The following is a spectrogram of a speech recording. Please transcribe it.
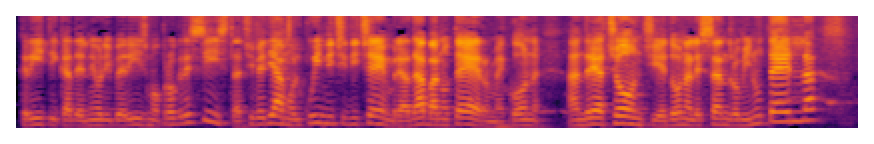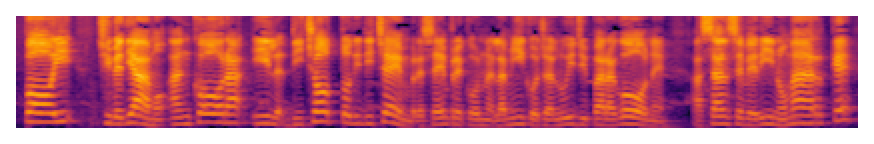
critica del neoliberismo progressista. Ci vediamo il 15 dicembre ad Abano Terme con Andrea Cionci e Don Alessandro Minutella. Poi ci vediamo ancora il 18 di dicembre, sempre con l'amico Gianluigi Paragone a San Severino Marche.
